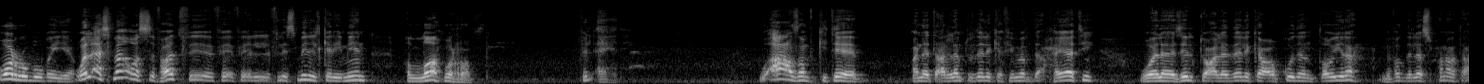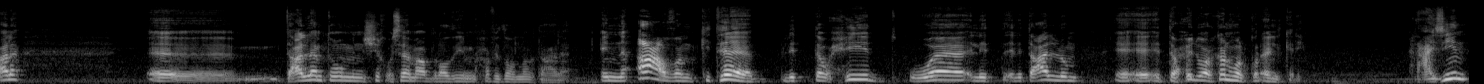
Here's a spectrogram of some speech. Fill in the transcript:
والربوبية. والأسماء والصفات في في في, في الاسمين الكريمين الله والرب. في الآية دي. وأعظم كتاب أنا تعلمت ذلك في مبدأ حياتي ولا زلت على ذلك عقودا طويلة بفضل الله سبحانه وتعالى. آه، تعلمته من الشيخ أسامة عبد العظيم حفظه الله تعالى. إن أعظم كتاب للتوحيد ولتعلم التوحيد وأركانه هو القرآن الكريم. إحنا عايزين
